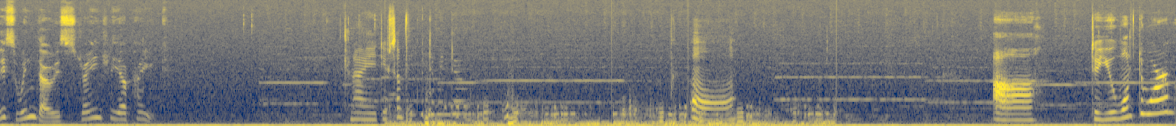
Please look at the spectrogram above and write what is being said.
This window is strangely opaque. Can I do something with the window? Aww. Ah. do you want the worm?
